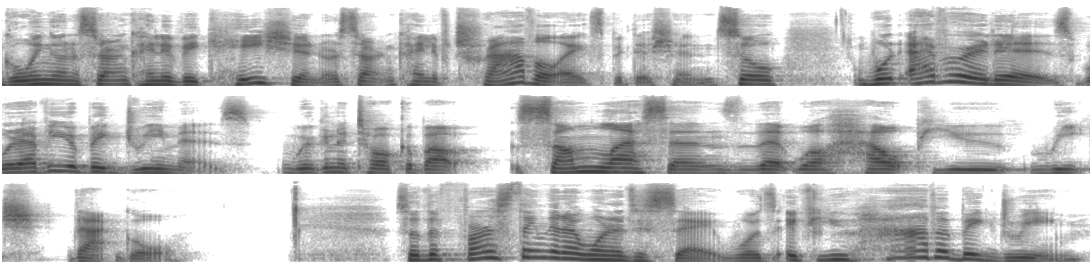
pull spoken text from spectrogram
going on a certain kind of vacation or certain kind of travel expedition. So, whatever it is, whatever your big dream is, we're going to talk about some lessons that will help you reach that goal. So, the first thing that I wanted to say was if you have a big dream,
